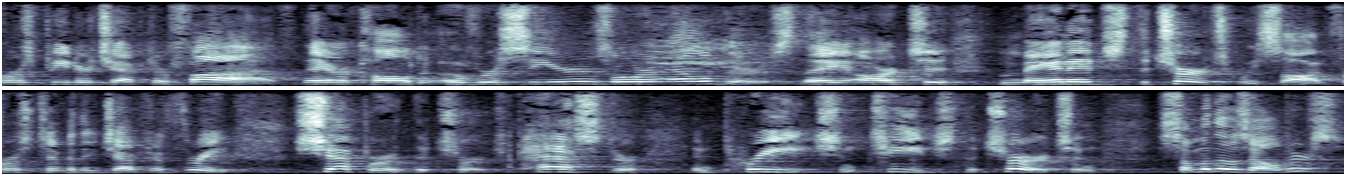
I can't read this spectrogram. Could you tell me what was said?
1 Peter chapter 5. They are called overseers or elders. They are to manage the church, we saw in 1 Timothy chapter 3. Shepherd the church, pastor and preach and teach the church. And some of those elders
